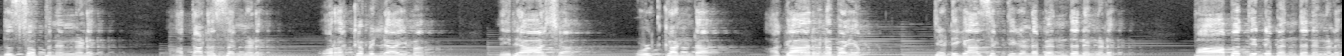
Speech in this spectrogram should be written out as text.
ദുസ്വപ്നങ്ങൾ ആ തടസ്സങ്ങൾ ഉറക്കമില്ലായ്മ നിരാശ ഉത്കണ്ഠ അകാരണ ഭയം ജഡികാസക്തികളുടെ ബന്ധനങ്ങൾ പാപത്തിന്റെ ബന്ധനങ്ങൾ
